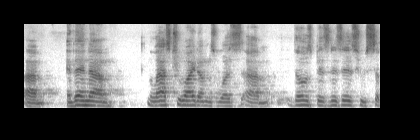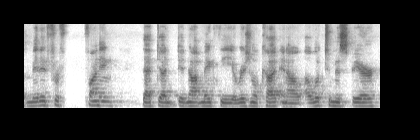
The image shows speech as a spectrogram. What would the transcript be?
Um, and then um, the last two items was um, those businesses who submitted for funding that did not make the original cut. And I'll, I'll look to Ms. Speir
